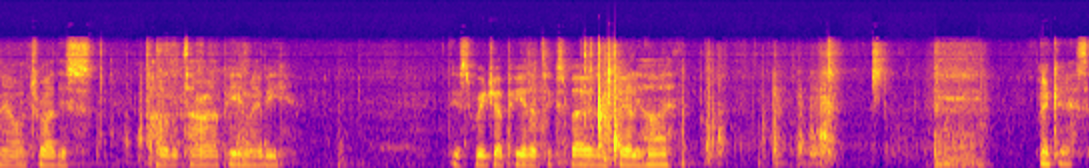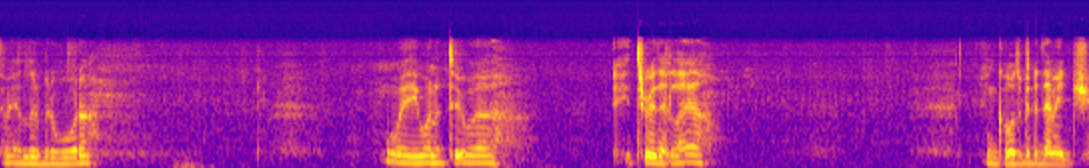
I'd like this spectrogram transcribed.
Now I'll try this part of the turret up here, maybe this ridge up here that's exposed and fairly high. Okay, so we had a little bit of water. Where you wanted to uh, eat through that layer and cause a bit of damage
